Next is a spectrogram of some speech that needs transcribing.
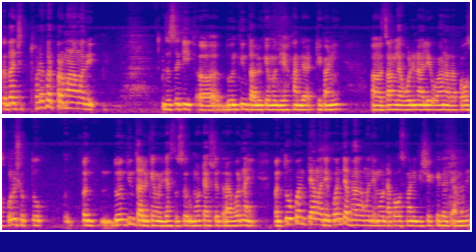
कदाचित थोड्याफार प्रमाणामध्ये जसं की दोन तीन तालुक्यामध्ये एखाद्या ठिकाणी चांगल्या ओढीन आले वाहणारा पाऊस पडू शकतो. पण दोन तीन तालुक्यामध्ये जास्त स्वरूप मोठ्या क्षेत्रावर नाही. पण तो पण त्यामध्ये कोणत्या भागामध्ये मोठा पाऊस पाण्याची शक्यता त्यामध्ये?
